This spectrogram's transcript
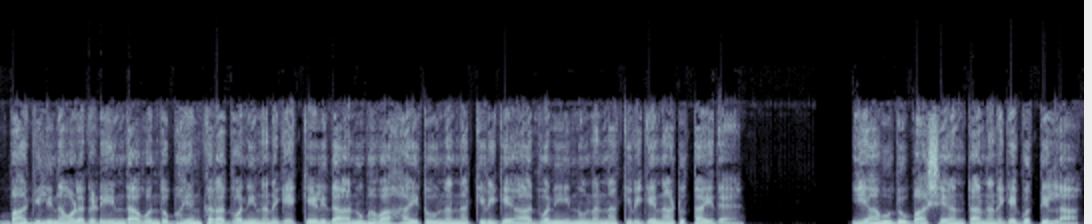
ಬಾಗಿಲಿನ ಒಳಗಡೆಯಿಂದ ಒಂದು ಭಯಂಕರ ಧ್ವನಿ ನನಗೆ ಕೇಳಿದ ಅನುಭವ ಹಾಯಿತು ನನ್ನ ಕಿವಿಗೆ, ಆ ಧ್ವನಿ ಇನ್ನು ನನ್ನ ಕಿವಿಗೆ ನಾಟುತ್ತಾ ಇದೆ. ಯಾವುದು ಭಾಷೆ ಅಂತ ನನಗೆ ಗೊತ್ತಿಲ್ಲ.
